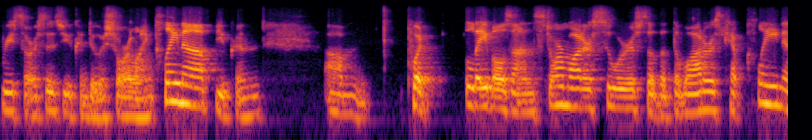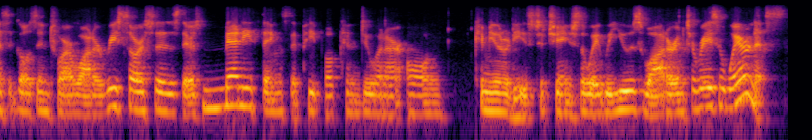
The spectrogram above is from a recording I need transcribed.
resources. You can do a shoreline cleanup. You can um, put labels on stormwater sewers so that the water is kept clean as it goes into our water resources. There's many things that people can do in our own communities to change the way we use water and to raise awareness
